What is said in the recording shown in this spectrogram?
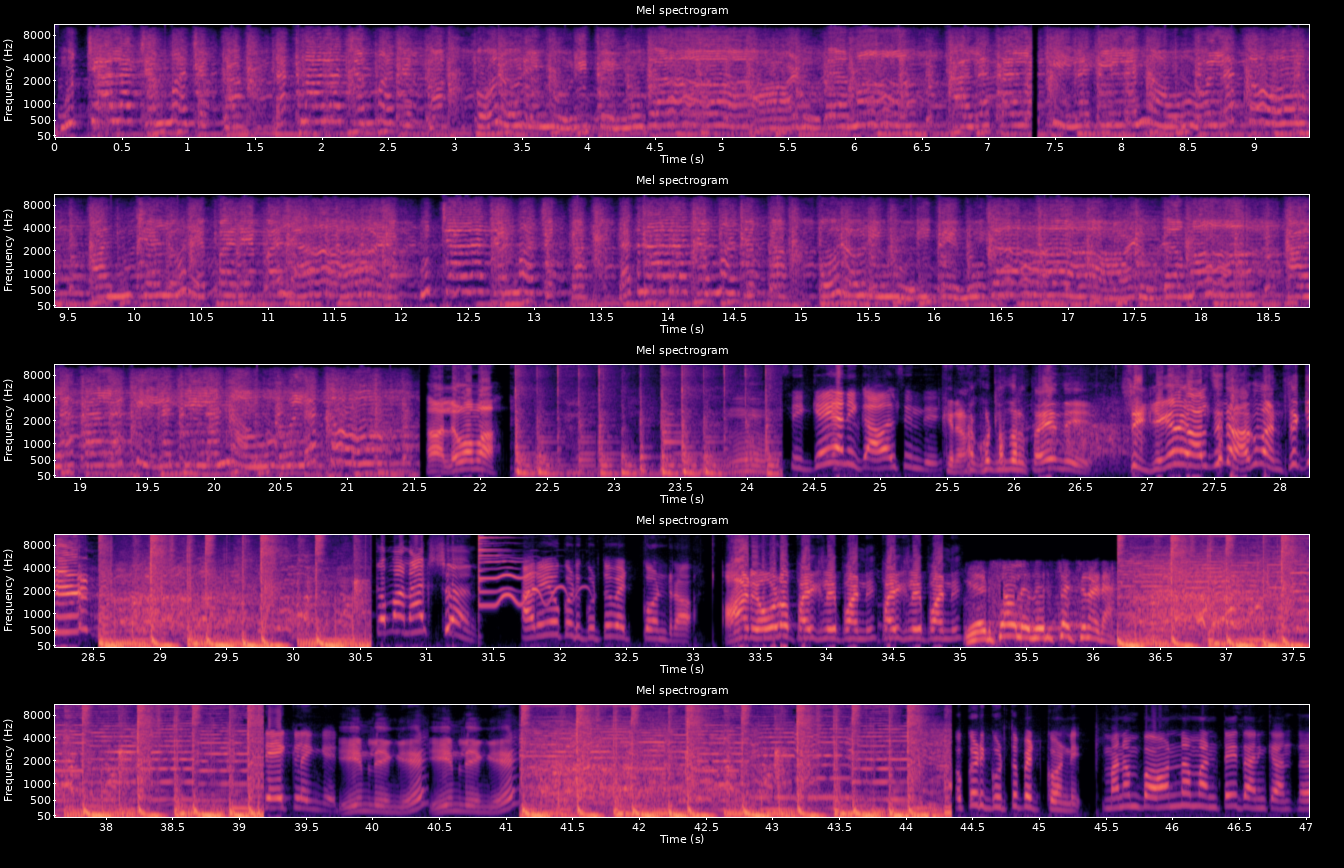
లేవమ్మా కావాల్సింది. కిరాణా కొట్ల దొరుకుతాయింది. సిగ్గిగా కావాల్సింది ఆగు వన్ సెకండ్ కమాన్ యాక్షన్ అరే ఒకటి గుర్తు పెట్టుకోండి రా. ఆడెవడో పైకి లేపాండి పైకి లేపాండి టేక్ లెంగే. ఏం లేంగే ఏం లేంగే? ఒకటి గుర్తు పెట్టుకోండి. మనం బాగున్నామంటే దానికి అంత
